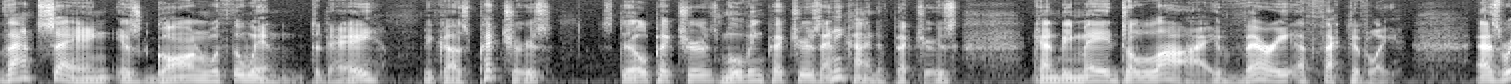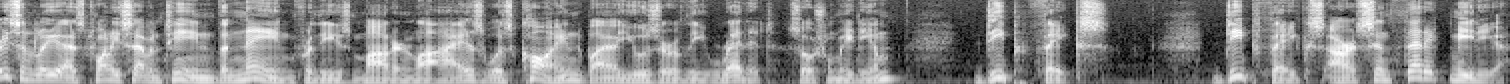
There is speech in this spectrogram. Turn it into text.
that saying is gone with the wind today because pictures, still pictures, moving pictures, any kind of pictures, can be made to lie very effectively. As recently as 2017, the name for these modern lies was coined by a user of the Reddit social medium deepfakes. Deepfakes are synthetic media,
